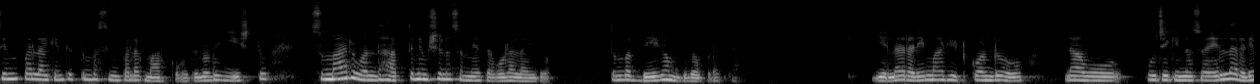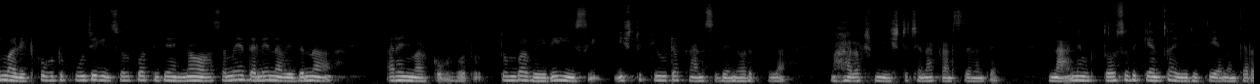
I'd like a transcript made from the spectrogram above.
ಸಿಂಪಲ್ಲಾಗಿ ಅಂತ ತುಂಬ ಸಿಂಪಲ್ಲಾಗಿ ಮಾಡ್ಕೋಬೋದು. ನೋಡಿ ಎಷ್ಟು ಸುಮಾರು ಒಂದು ಹತ್ತು ನಿಮಿಷನೂ ಸಮಯ ತಗೊಳ್ಳಲ್ಲ ಇದು. ತುಂಬ ಬೇಗ ಮುಗಿದೋಗ್ಬಿಡುತ್ತೆ. ಎಲ್ಲ ರೆಡಿ ಮಾಡಿ ಇಟ್ಕೊಂಡು ನಾವು ಪೂಜೆಗಿನ್ನ ಸ ಎಲ್ಲ ರೆಡಿ ಮಾಡಿ ಇಟ್ಕೊಬಿಟ್ಟು ಪೂಜೆಗೆ ಇನ್ನು ಸ್ವಲ್ಪ ಹೊತ್ತಿದೆ ಅನ್ನೋ ಸಮಯದಲ್ಲಿ ನಾವು ಇದನ್ನು ಅರೇಂಜ್ ಮಾಡ್ಕೊಬಿಡ್ಬೋದು. ತುಂಬ ವೆರಿ ಈಸಿ. ಇಷ್ಟು ಕ್ಯೂಟಾಗಿ ಕಾಣಿಸಿದೆ ನೋಡಿದ್ರಲ್ಲ? ಮಹಾಲಕ್ಷ್ಮಿ ಇಷ್ಟು ಚೆನ್ನಾಗಿ ಕಾಣಿಸ್ತಾಳಂತೆ ನಾನು ನಿಮ್ಗೆ ತೋರಿಸೋದಕ್ಕೆ ಅಂತ ಈ ರೀತಿ ಅಲಂಕಾರ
